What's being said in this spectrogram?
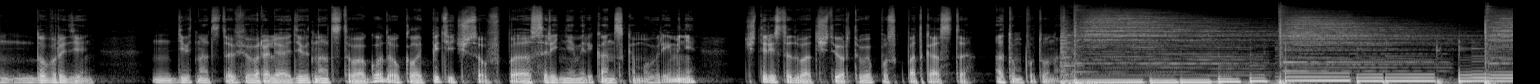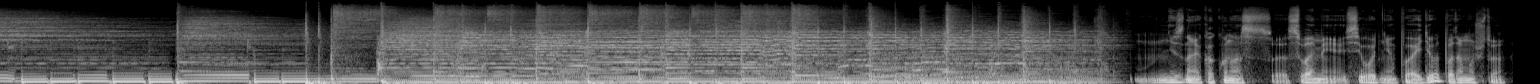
Добрый день. 19 февраля 2019 года, около 5 часов по среднеамериканскому времени, 424 выпуск подкаста «Атум Путуна». Не у нас с вами сегодня пойдет, потому что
